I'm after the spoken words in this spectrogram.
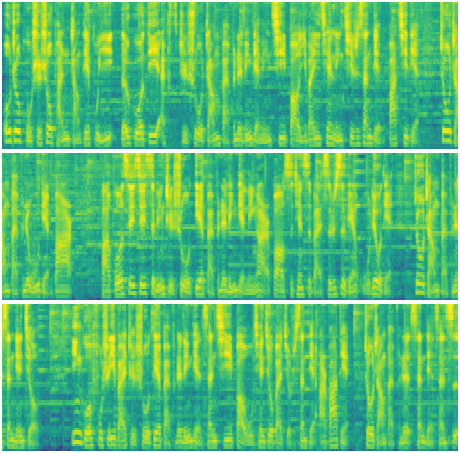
欧洲股市收盘涨跌不一，德国 D X 指数涨百分之零点零七，报一万一千零七十三点八七点，周涨百分之五点八二。法国 C C 四零指数跌百分之零点零二，报四千四百四十四点五六点，周涨百分之三点九。英国富时一百指数跌百分之零点三七，报五千九百九十三点二八点，周涨百分之三点三四。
